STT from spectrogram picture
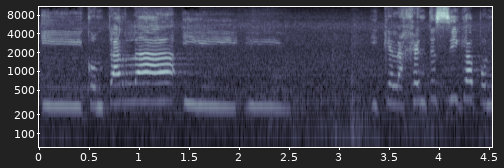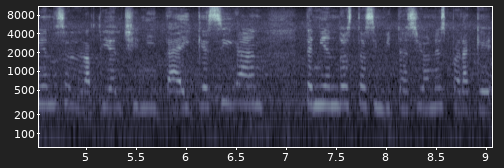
y contarla y, y y que la gente siga poniéndose la piel chinita y que sigan teniendo estas invitaciones para que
